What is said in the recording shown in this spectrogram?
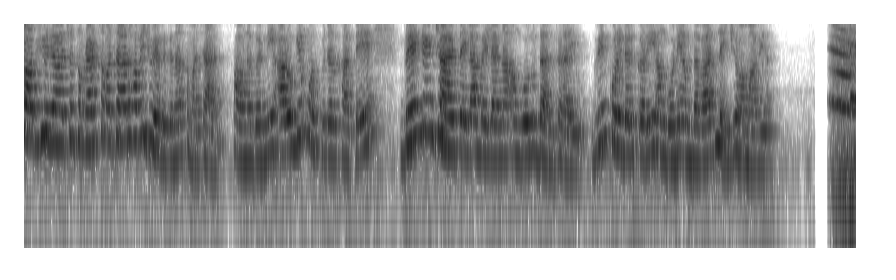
મિત્રો, આપ જોઈ રહ્યા છો સમ્રાટ સમાચાર. હવે જોઈએ અગત્યના સમાચાર. ભાવનગરની આરોગ્ય હોસ્પિટલ ખાતે બ્રેન્ડેડ જાહેર થયેલા મહિલાના અંગોનું દાન કરાયું. ગ્રીન કોરિડોર કરી અંગોને અમદાવાદ લઈ જવામાં આવ્યા.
